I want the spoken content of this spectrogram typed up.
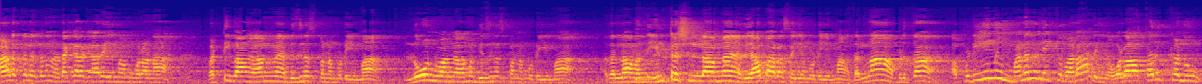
காலத்துல இதெல்லாம் நடக்கிற காரியமா மூலனா? வட்டி வாங்காம பிசினஸ் பண்ண முடியுமா? லோன் வாங்காம பிசினஸ் பண்ண முடியுமா? அதெல்லாம் வந்து இன்ட்ரெஸ்ட் இல்லாம வியாபாரம் செய்ய முடியுமா? அதெல்லாம் அப்படித்தான். அப்படின்னு மனநிலைக்கு வராதீங்க. ஒலா தருக்கணும்.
